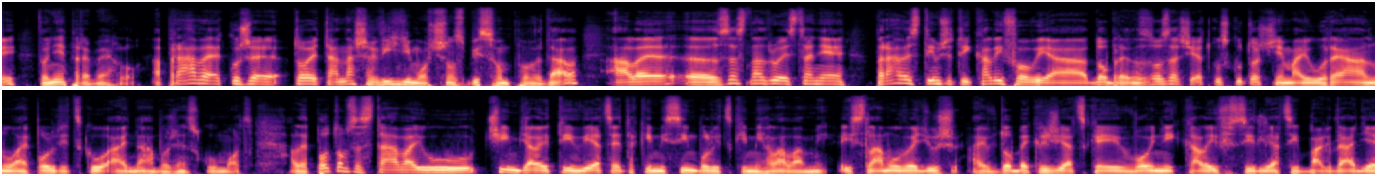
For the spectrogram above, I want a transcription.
hej, to neprebehlo. A práve akože to je tá naša naša výnimočnosť, by som povedal. Ale e, zase na druhej strane práve s tým, že tí kalifovia, dobre, zo začiatku skutočne majú reálnu aj politickú, aj náboženskú moc. Ale potom sa stávajú čím ďalej tým viacej takými symbolickými hlavami. Islámu veď už aj v dobe križiackej vojny kalif sídliaci v Bagdáde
